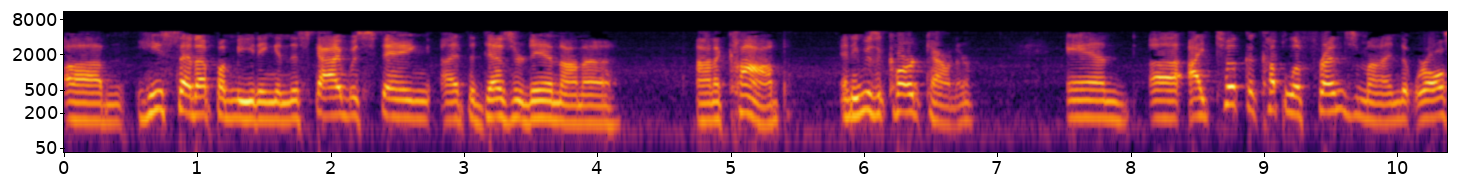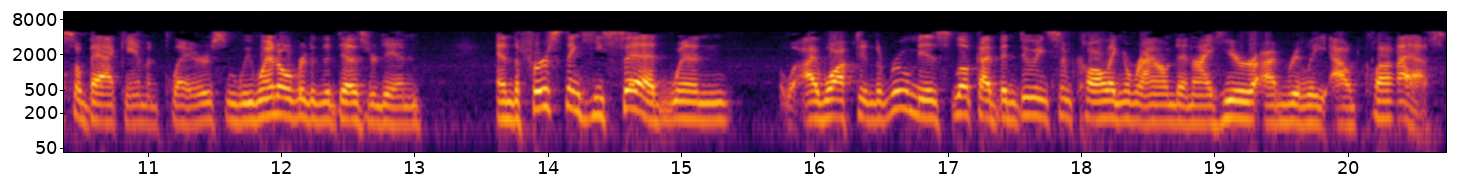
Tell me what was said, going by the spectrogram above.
um, he set up a meeting, and this guy was staying at the Desert Inn on a on a comp, and he was a card counter. And uh, I took a couple of friends of mine that were also backgammon players, and we went over to the Desert Inn. And the first thing he said when I walked in the room is, "Look, I've been doing some calling around, and I hear I'm really outclassed."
